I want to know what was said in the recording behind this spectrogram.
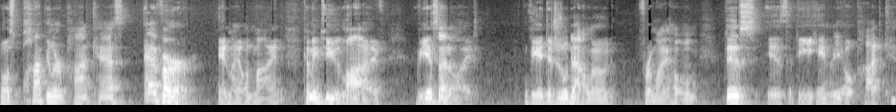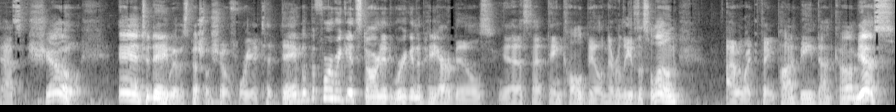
most popular podcast ever in my own mind, coming to you live via satellite, via digital download from my home. This is the Henry O Podcast Show. And today we have a special show for you today. But before we get started, we're going to pay our bills. Yes, that thing called bill never leaves us alone. I would like to thank Podbean.com. Yes,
